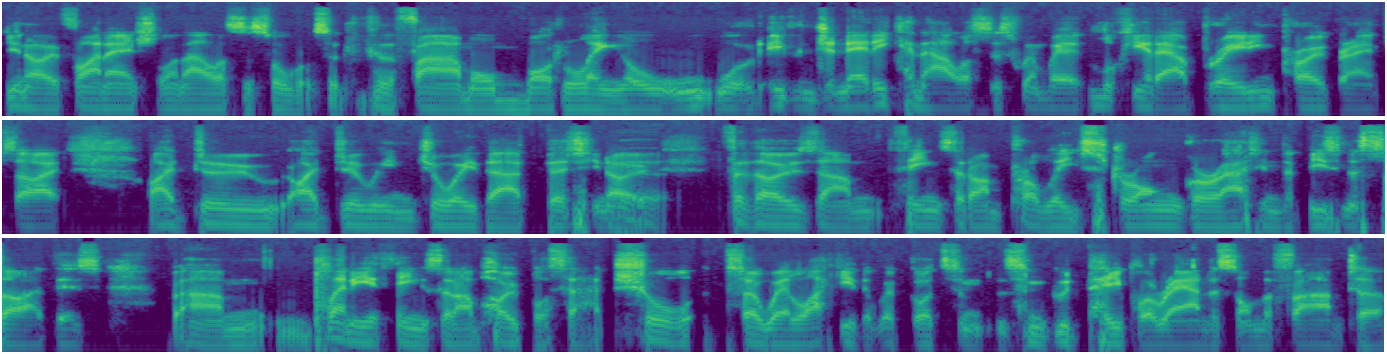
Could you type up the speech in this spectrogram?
you know, financial analysis or sort of for the farm or modeling or, or even genetic analysis when we're looking at our breeding programs. I I do I do enjoy that. But, you know, yeah. for those um things that I'm probably stronger at in the business side. There's um, plenty of things that I'm hopeless at. Sure, so we're lucky that we've got some some good people around us on the farm to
